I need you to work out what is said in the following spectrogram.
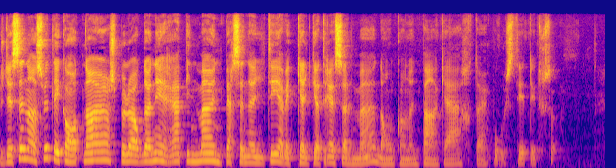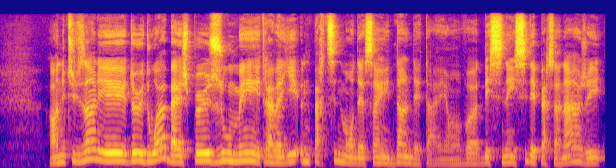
Je dessine ensuite les conteneurs, je peux leur donner rapidement une personnalité avec quelques traits seulement, donc on a une pancarte, un post-it et tout ça. En utilisant les deux doigts, ben, je peux zoomer et travailler une partie de mon dessin dans le détail. On va dessiner ici des personnages et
